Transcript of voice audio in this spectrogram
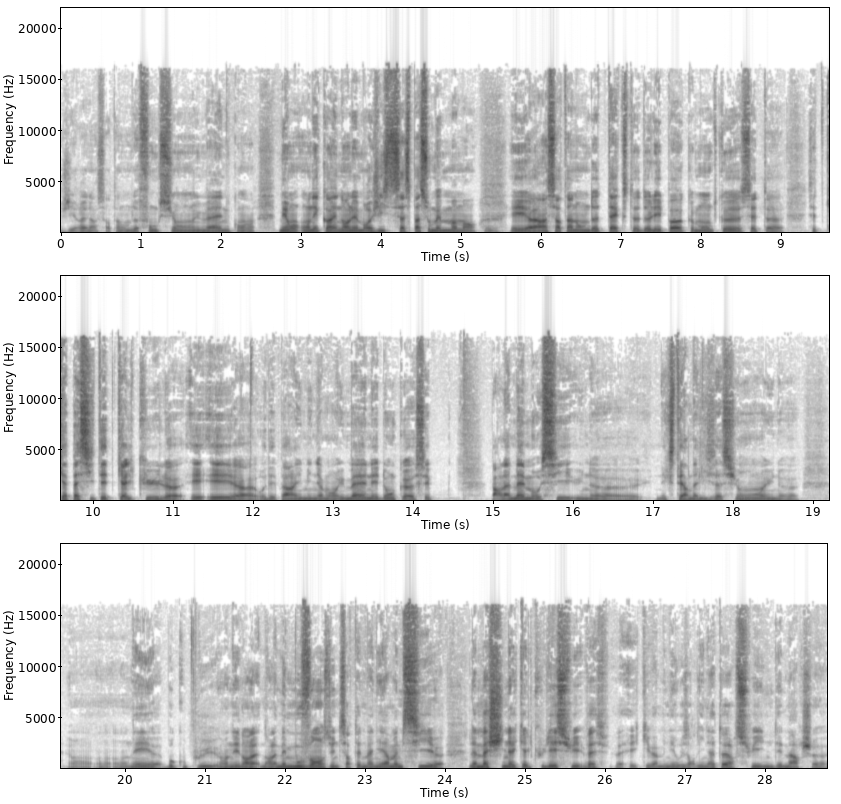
je dirais, d'un certain nombre de fonctions humaines. Mais on, on, est quand même dans le même registre, ça se passe au même moment. Mmh. Et euh, un certain nombre de textes de l'époque montrent que cette, euh, cette capacité de calcul est, est au départ éminemment humaine, et donc c'est par là même aussi une, une externalisation, mmh. une on, est euh, beaucoup plus, on est dans la, même mouvance d'une certaine manière, même si euh, la machine à calculer suit, et qui va mener aux ordinateurs suit une démarche euh,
